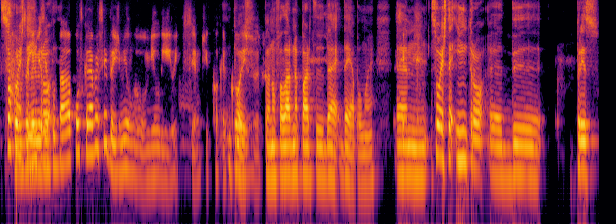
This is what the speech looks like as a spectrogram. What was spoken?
Só Se com esta ver o intro, exemplo da Apple, se calhar vai ser 2000 ou 1800 e qualquer pois, coisa. para não falar na parte da, da Apple, não é? Sim. Um, só esta intro eh, de preço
